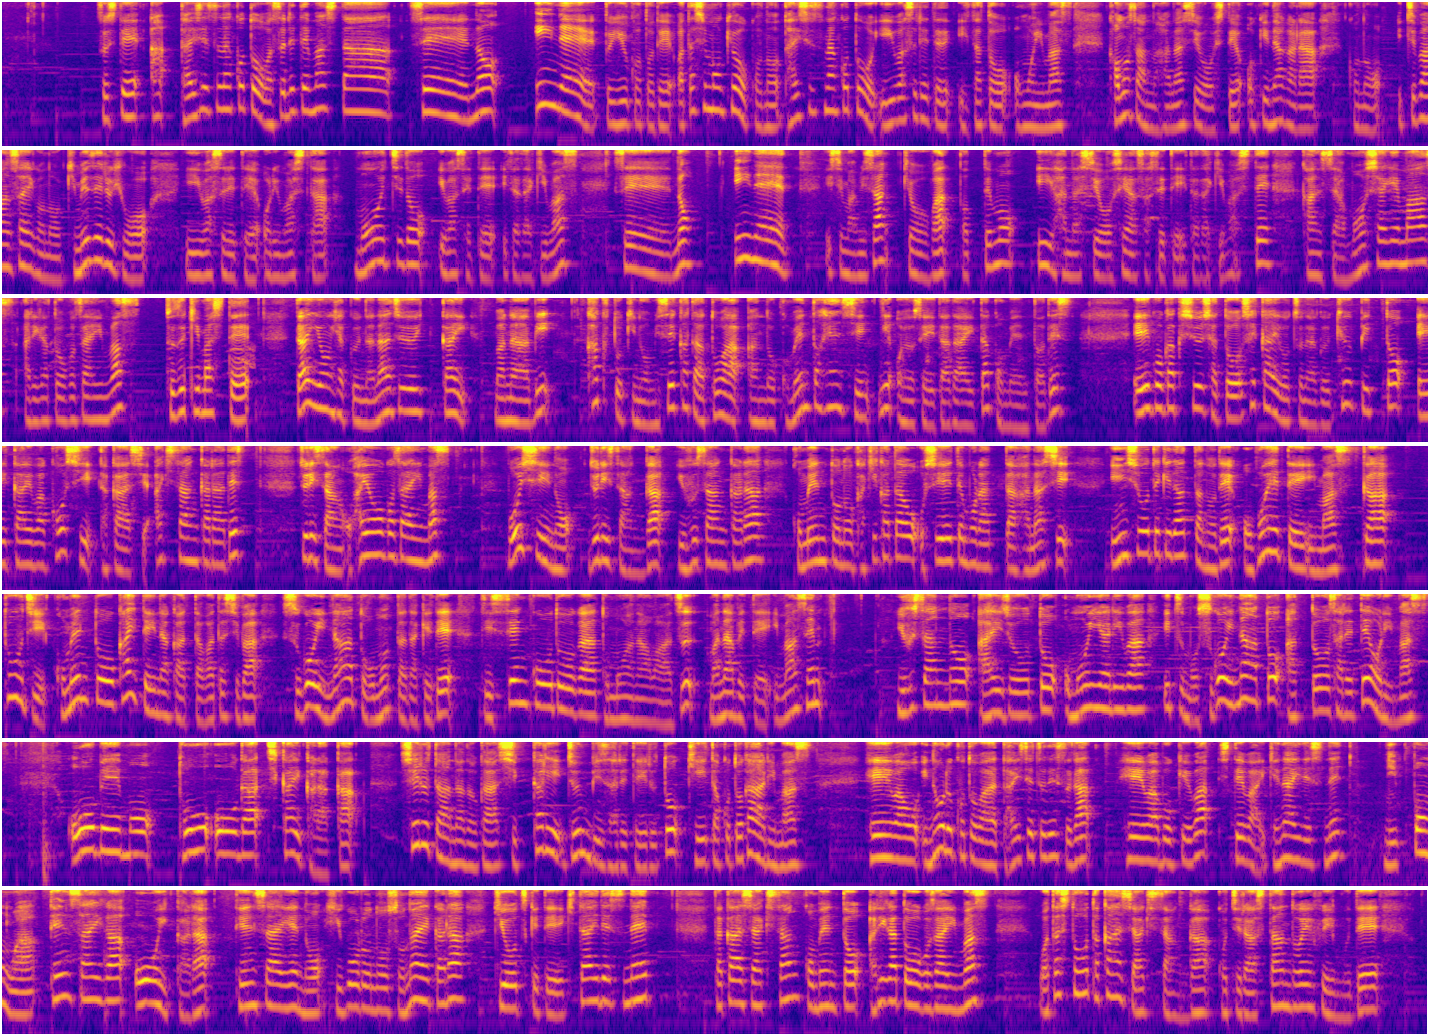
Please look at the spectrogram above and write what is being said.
そしてあ大切なことを忘れてました。せーのいいね。ということで私も今日この大切なことを言い忘れていたと思います。鴨さんの話をしておきながらこの一番最後の決め台詞を言い忘れておりました。もう一度言わせていただきます。せーの。いいね。石間美さん今日はとってもいい話をシェアさせていただきまして感謝申し上げます。ありがとうございます。続きまして第471回学び書く時の見せ方とはコメント返信にお寄せいただいたコメントです。英語学習者と世界をつなぐキューピット英会話講師高橋明さんからです。樹里さんおはようございます。ボイシーの樹里さんがゆふさんからコメントの書き方を教えてもらった話印象的だったので覚えていますが当時コメントを書いていなかった私はすごいなぁと思っただけで実践行動が伴わず学べていません。ゆうさんの愛情と思いやりはいつもすごいなぁと圧倒されております。欧米も東欧が近いからかシェルターなどがしっかり準備されていると聞いたことがあります。平和を祈ることは大切ですが平和ボケはしてはいけないですね。日本は天才が多いから天才への日頃の備えから気をつけていきたいですね。高橋明さんコメントありがとうございます。私と高橋明さんがこちらスタンド FM で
